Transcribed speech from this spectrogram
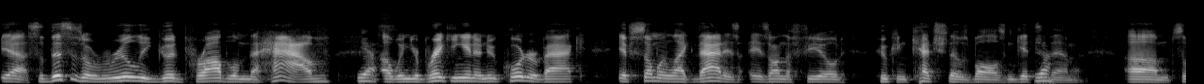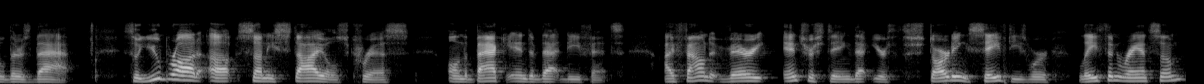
yeah. So this is a really good problem to have. Yes. uh, when you're breaking in a new quarterback, if someone like that is is on the field who can catch those balls and get to Yeah. them. Um, so there's that. So you brought up Sonny Styles, Chris, on the back end of that defense. I found it very interesting that your starting safeties were Lathan Ransom,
